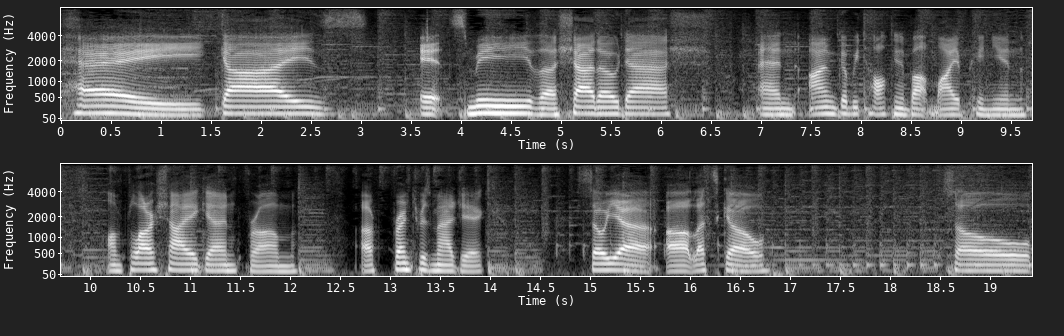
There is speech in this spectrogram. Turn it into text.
Hey guys, it's me, the Shadow Dash, and I'm gonna be talking about my opinion on Fluttershy again from uh, Friendship is Magic. So yeah, uh, let's go. So,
